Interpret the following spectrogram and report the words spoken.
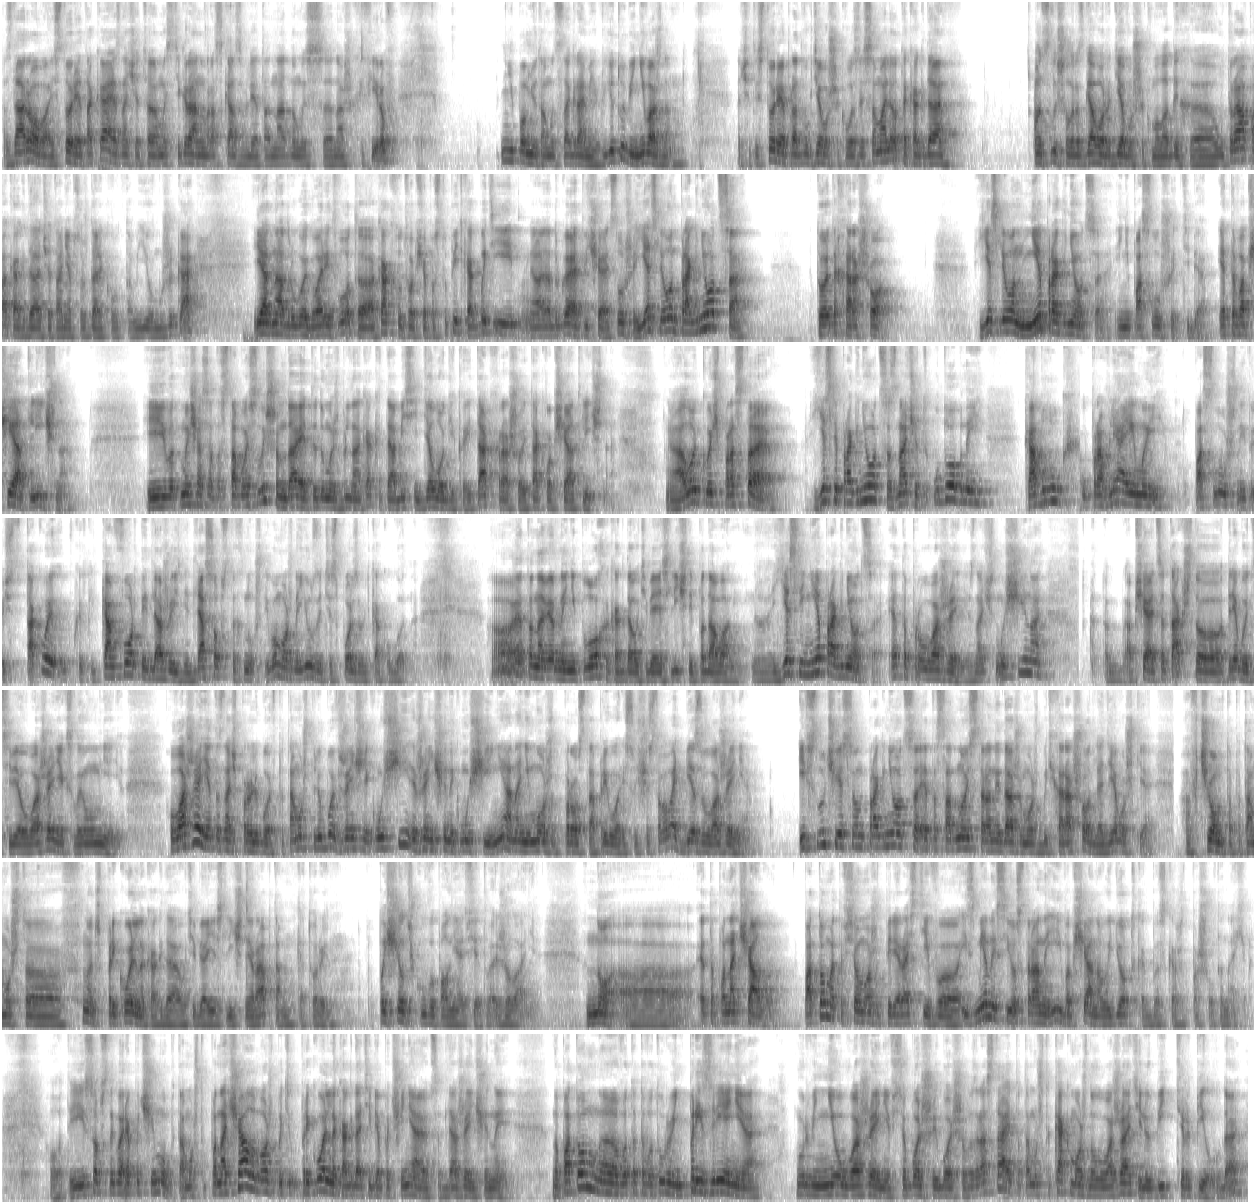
Здорово, история такая, значит, мы с Тиграном рассказывали это на одном из наших эфиров, не помню, там в Инстаграме, в Ютубе, неважно. Значит, история про двух девушек возле самолета, когда он слышал разговор девушек молодых э, у трапа, когда что-то они обсуждали какого-то там ее мужика, и одна другой говорит, вот, а как тут вообще поступить, как быть, и э, другая отвечает, слушай, если он прогнется, то это хорошо, если он не прогнется и не послушает тебя, это вообще отлично. И вот мы сейчас это с тобой слышим, да, и ты думаешь, блин, а как это объяснить, где логика? И так хорошо, и так вообще отлично. А логика очень простая. Если прогнется, значит удобный, каблук, управляемый, послушный, то есть такой комфортный для жизни, для собственных нужд. Его можно юзать, использовать как угодно. А, это, наверное, неплохо, когда у тебя есть личный подаван. А, если не прогнется, это про уважение. Значит, мужчина общается так, что требует себе уважения к своему мнению. Уважение – это значит про любовь, потому что любовь женщины к, мужчине, женщины к мужчине, она не может просто априори существовать без уважения. И в случае, если он прогнется, это, с одной стороны, даже может быть хорошо для девушки в чем-то, потому что, ну, это же прикольно, когда у тебя есть личный раб, там, который по щелчку выполняет все твои желания. Но э, это поначалу. Потом это все может перерасти в измены с ее стороны, и вообще она уйдет, как бы скажет, пошел ты нахер. Вот. И, собственно говоря, почему? Потому что поначалу, может быть, прикольно, когда тебе подчиняются для женщины, но потом э, вот это вот уровень презрения, уровень неуважения все больше и больше возрастает, потому что как можно уважать и любить терпилу, да?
